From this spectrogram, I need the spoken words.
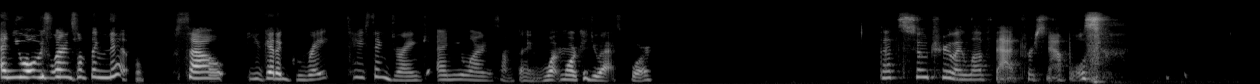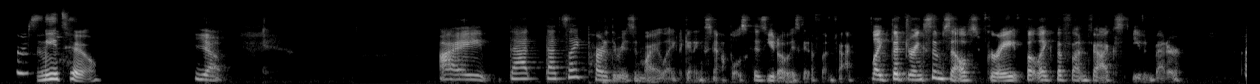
And you always learn something new. So you get a great tasting drink and you learn something. What more could you ask for? That's so true. I love that for Snapples. For Me too. Yeah. I that that's like part of the reason why I liked getting Snapples because you'd always get a fun fact. Like the drinks themselves, great, but like the fun facts, even better.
